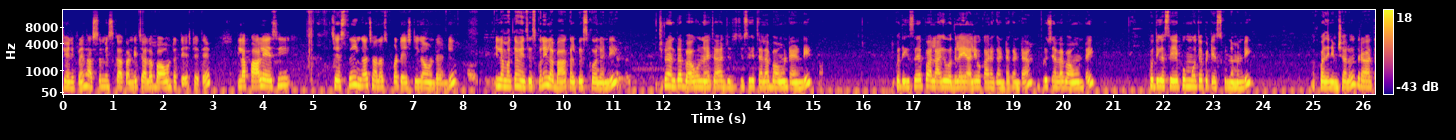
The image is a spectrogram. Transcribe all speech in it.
చేయండి ఫ్రెండ్స్. అస్సలు మిస్ కాకండి చాలా బాగుంటుంది టేస్ట్ అయితే. ఇలా పాలు వేసి చేస్తే ఇంకా చాలా సూపర్ టేస్టీగా ఉంటాయండి. ఇలా మొత్తం వేసేసుకొని ఇలా బాగా కలిపేసుకోవాలండి. చూడండి ఎంత బాగున్నాయి చాలా జ్యూసి జ్యూసీగా చాలా బాగుంటాయండి. కొద్దిసేపు అలాగే వదిలేయాలి. ఒక అరగంట గంట. ఇప్పుడు చాలా బాగుంటాయి. కొద్దిగా సేపు మూత పెట్టేసుకున్నామండి. ఒక పది నిమిషాలు. తర్వాత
